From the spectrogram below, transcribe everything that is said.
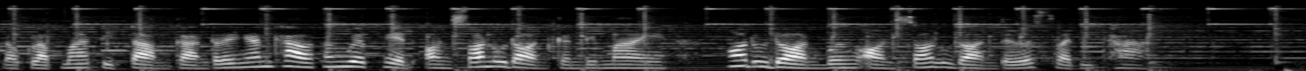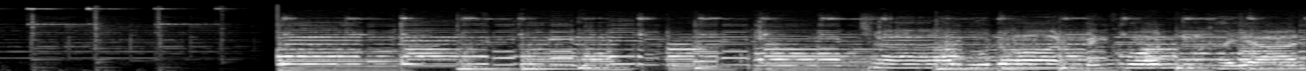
เรากลับมาติดตามการรายงานข่าวทั้งเว็บเพจออนซ่อนอุดรกันได้ไหม ฮอดอุดรเบิงอ่อนซ่อนอุดรเด้อสวัสดีค่ะชาวอุดรเป็นคนขยัน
